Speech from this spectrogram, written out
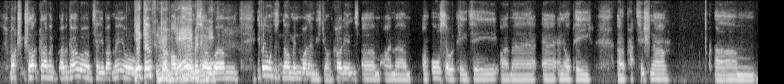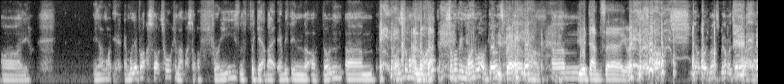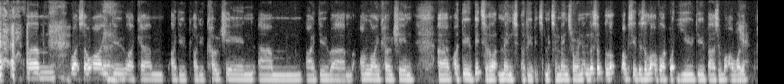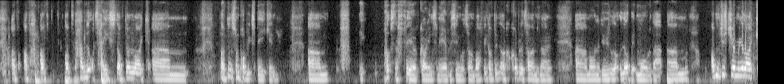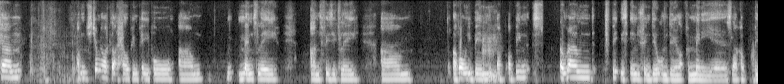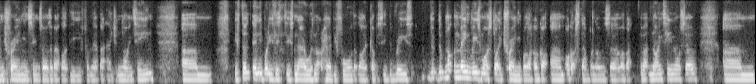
shall I, can I have a, have a go or tell you about me or? Yeah, go for it, Yeah, John. I'll Yeah, really. so um, if anyone doesn't know me, my name is John Collins. Um, I'm um, I'm also a PT. I'm a, a NLP uh, practitioner. Um, I, you know what? Yeah, and whenever I start talking about myself, I freeze and forget about everything that I've done. Um, on, someone I love remind, that. Someone remind what I've done. It's great. Um, um, You're a dancer. You're a... yeah, shh, no, no, we're not, we're not going to talk about that. Um, right, so I do like um, I do I do coaching. Um, I do um, online coaching. Um, I do bits of like ment. I do bits bits of mentoring, and there's a, lot. Obviously, there's a lot of like what you do, Baz, and what I want. Yeah. I've, I've I've I've had a little taste. I've done like um, I've done some public speaking. Um, it puts the fear of God into me every single time, but I think I've done it like a couple of times now. Um, I want to do a little, little bit more of that. Um, I'm just generally like um, I'm just generally like, like helping people um, mentally and physically. Um, I've only been I've, I've been around fitness industry and do what I'm doing like for many years. Like I've been training since I was about like the from there about age of 19. Um, if the, anybody's listening to this now who has not heard before that like obviously the reason the, the, not the main reason why I started training, but like I got um, I got stabbed when I was uh, about about 19 or so. Um,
